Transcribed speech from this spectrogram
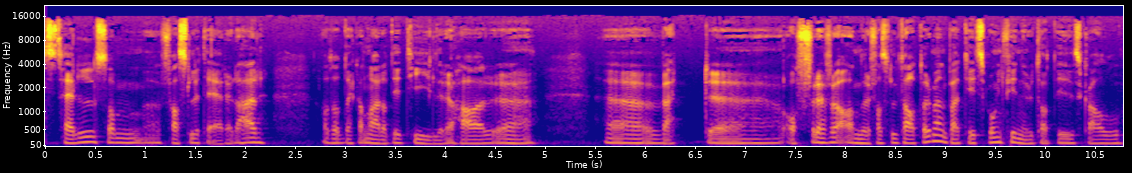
selv som fasiliterer det her. Altså Det kan være at de tidligere har vært ofre fra andre fasilitatorer, men på et tidspunkt finner ut at de skal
